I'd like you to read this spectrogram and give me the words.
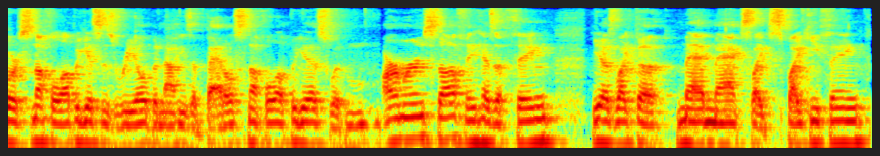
or Snuffleupagus is real, but now he's a battle Snuffleupagus with armor and stuff, and he has a thing. He has like the Mad Max, like spiky thing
